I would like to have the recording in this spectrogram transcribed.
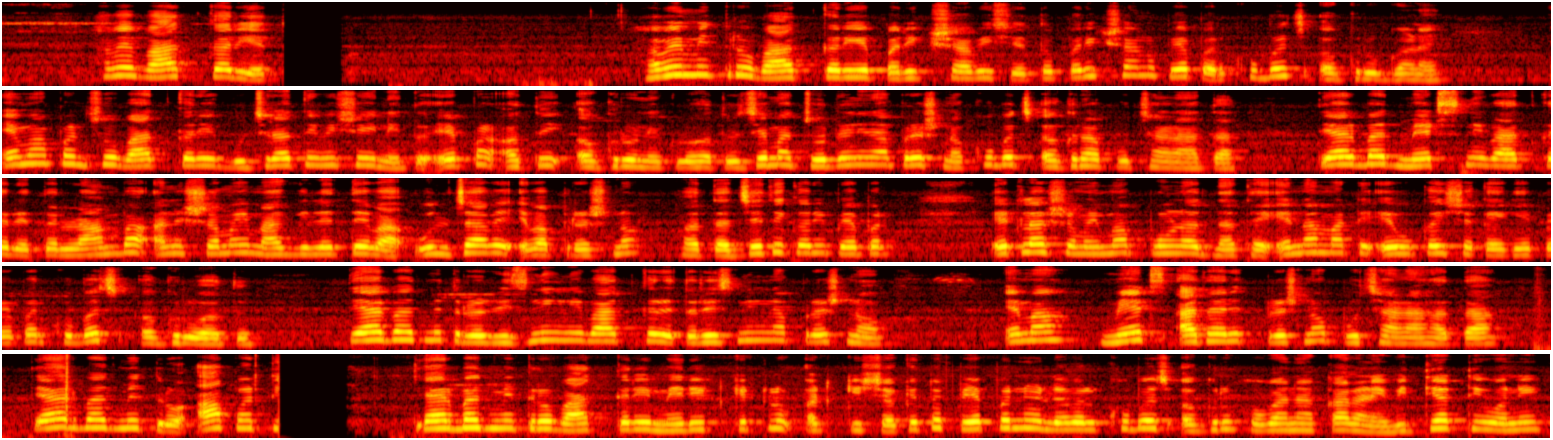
હવે વાત કરીએ હવે મિત્રો વાત કરીએ પરીક્ષા વિશે, તો પરીક્ષાનું પેપર ખૂબ જ અઘરું ગણાય. એમાં પણ જો વાત કરીએ ગુજરાતી વિષયની, તો એ પણ અતિ અઘરું નીકળ્યું હતું, જેમાં જોડણીના પ્રશ્ન ખૂબ જ અઘરા પૂછાણા હતા. ત્યારબાદ મેથ્સની વાત કરીએ, તો લાંબા અને સમય માગી લે તેવા ઉલઝાવે એવા પ્રશ્નો હતા, જેથી કરી પેપર એટલા સમયમાં પૂર્ણ જ ન થાય. એના માટે એવું કહી શકાય કે પેપર ખૂબ જ અઘરું હતું. ત્યારબાદ મિત્રો રિઝનિંગની વાત કરીએ તો રિઝનિંગના પ્રશ્નો એમાં મેથ્સ આધારિત પ્રશ્નો પૂછાણા હતા. ત્યારબાદ મિત્રો આ પરથી ત્યારબાદ મિત્રો વાત કરીએ મેરિટ કેટલું અટકી શકે તો પેપરનું લેવલ ખૂબ જ અઘરું હોવાના કારણે વિદ્યાર્થીઓની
